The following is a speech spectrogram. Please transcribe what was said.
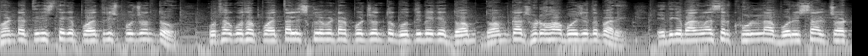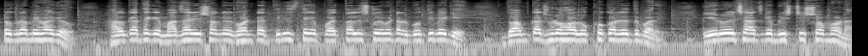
ঘণ্টা তিরিশ থেকে পঁয়ত্রিশ পর্যন্ত কোথাও কোথাও পঁয়তাল্লিশ কিলোমিটার পর্যন্ত গতিবেগে দম, দমকা ঝোড়ো হওয়া বয়ে যেতে পারে। এদিকে বাংলাদেশের খুলনা, বরিশাল, চট্টগ্রাম বিভাগেও হালকা থেকে মাঝারির সঙ্গে ঘণ্টা তিরিশ থেকে পঁয়তাল্লিশ কিলোমিটার গতিবেগে দমকা ঝোড়ো হওয়া লক্ষ্য করা যেতে পারে। এ রয়েছে আজকে বৃষ্টির সম্ভাবনা।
